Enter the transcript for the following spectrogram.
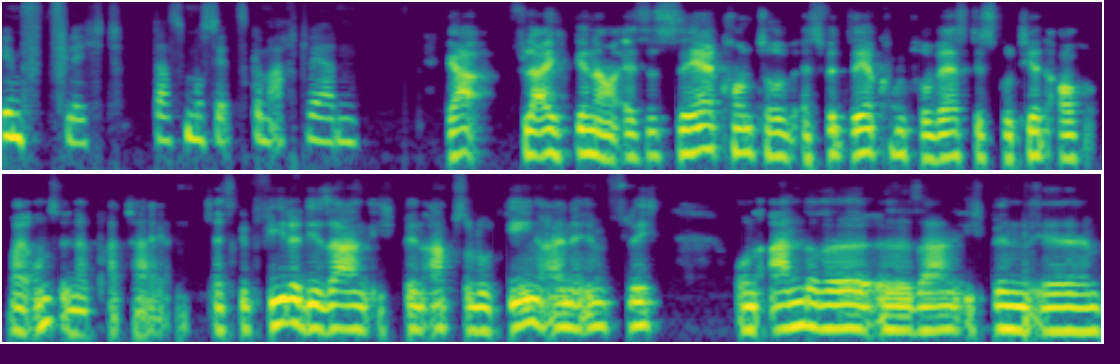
Impfpflicht, das muss jetzt gemacht werden. Ja, vielleicht genau. Es ist sehr es wird sehr kontrovers diskutiert, auch bei uns in der Partei. Es gibt viele, die sagen, ich bin absolut gegen eine Impfpflicht und andere äh, sagen, ich bin äh,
